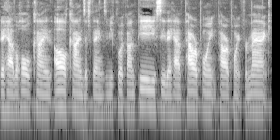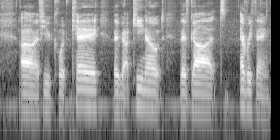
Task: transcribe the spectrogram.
they have a whole kind, all kinds of things. If you click on P, you see they have PowerPoint, PowerPoint for Mac. Uh, if you click K, they've got Keynote. They've got everything.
